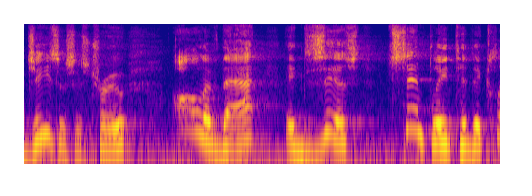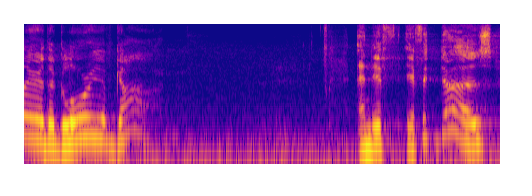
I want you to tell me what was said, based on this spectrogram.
Jesus is true, all of that exists simply to declare the glory of God. And if, if it does,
